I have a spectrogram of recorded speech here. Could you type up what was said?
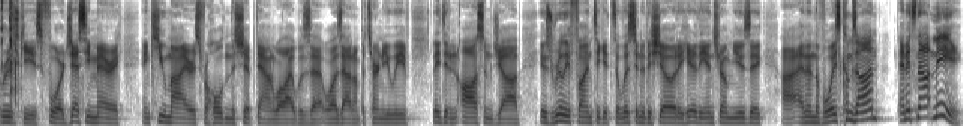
brewskis for Jesse Merrick and Q Myers for holding the ship down while I was uh, while I was out on paternity leave. They did an awesome job. It was really fun to get to listen to the show, to hear the intro music, uh, and then the voice comes on, and it's not me.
